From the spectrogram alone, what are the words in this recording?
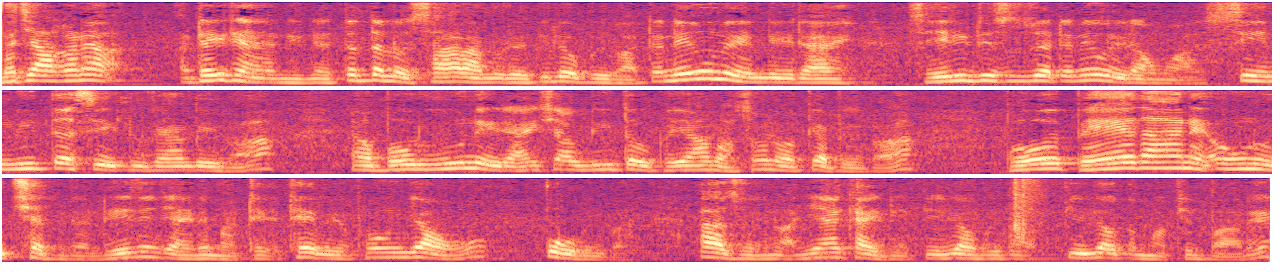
မကြာခဏအတိတ်ထံအနေနဲ့တက်တက်လို့စားတာမျိုးတွေပြုလုပ်ပေးပါတနေ့ဦးနေနေတိုင်းဇေဒီတဆူဆက်တနေ့ဦးတွေတောင်မှာစင်မီတက်စီလှူဒန်းပေးပါ နောက်ဗုဒ္ဓဘူးနေတိုင်းရှောက်တီးတုတ်ခရားမှာဆုံးတော်ကပ်ပေးပါဘောဘဲသားနဲ့အုံတို့ချက်ပြီးတော့လေးစင်ကြိုင်ထဲမှာထည့်ထည့်ပြီးတော့ဖုံးကြောင်းကိုပို့ပေးပါအဲ့ဒါဆိုရင်တော့အရန်ခိုက်တွေပြေပြောက်ပြီးတော့ပြေပြောက်တော့မှာဖြစ်ပါတယ်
